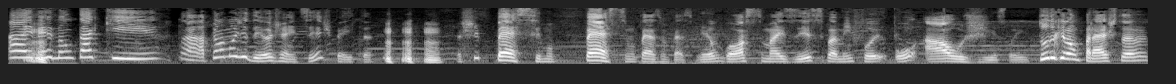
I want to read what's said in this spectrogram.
Ai, meu irmão tá aqui. Ah, pelo amor de Deus, gente, se respeita. Achei péssimo. Péssimo, péssimo, péssimo. Eu gosto, mas esse pra mim foi o auge. Foi tudo que não presta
